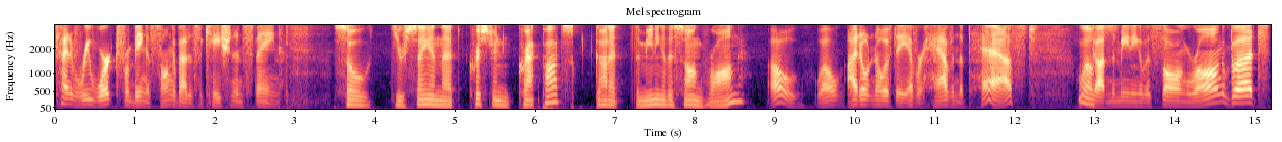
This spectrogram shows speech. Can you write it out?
kind of reworked from being a song about his vacation in Spain. So You're saying that Christian crackpots got it the meaning of this song wrong? Oh, well, I don't know if they ever have in the past Well, gotten the meaning of a song wrong, but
